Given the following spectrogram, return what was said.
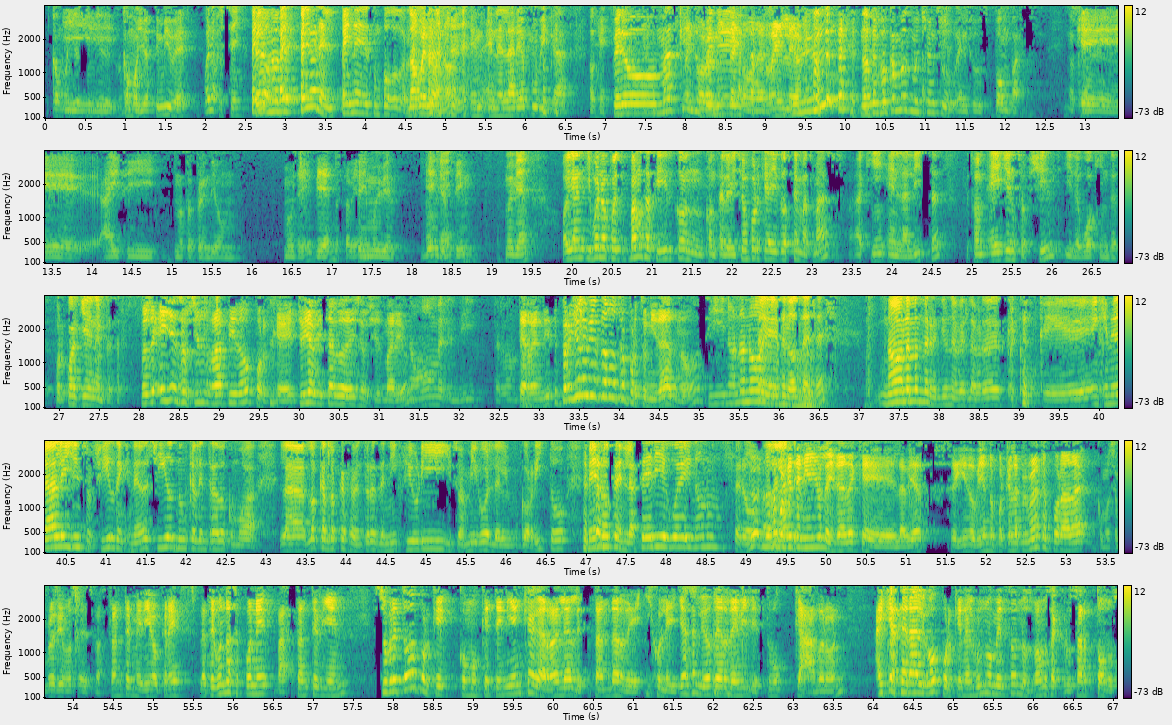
Como Y Justin Bieber, ¿no? como Justin Bieber. Bueno, Pues sí. pelo, Pero no sé- pe- pelo en el pene es un poco grosero, No, bueno, ¿no? En, en el área pública. Ok. Pero más que en su pene. como de Rey León. Nos enfocamos mucho en, su, en sus pompas. Que ahí sí nos sorprendió mucho. Sí, bien, está bien. Sí, muy bien. Bien, Ok. Justin. Muy bien. Oigan, y bueno, pues vamos a seguir con, con televisión porque hay dos temas más aquí en la lista, que son Agents of S.H.I.E.L.D. y The Walking Dead. ¿Por cuál quieren empezar? Pues Agents of S.H.I.E.L.D. rápido, porque tú ya viste algo de Agents of S.H.I.E.L.D., Mario. No, me rendí. Perdón. Te rendiste. Pero ya le habías dado otra oportunidad, ¿no? Sí, no, no, no. ¿Te eh, dice dos veces? No, nada más me rendí una vez. La verdad es que como que en general Agents of S.H.I.E.L.D., en general S.H.I.E.L.D. nunca le ha entrado como a las locas, locas aventuras de Nick Fury y su amigo el del gorrito. Menos en la serie, güey. No, no, pero... No, no sé por qué tenía yo la idea de que la habías seguido viendo, porque la primera temporada, como siempre decimos, es bastante mediocre. La segunda se pone bastante bien, sobre todo porque como que tenían que agarrarle al estándar de, híjole, ya salió Daredevil y estuvo cabrón. Hay que hacer algo porque en algún momento nos vamos a cruzar todos.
